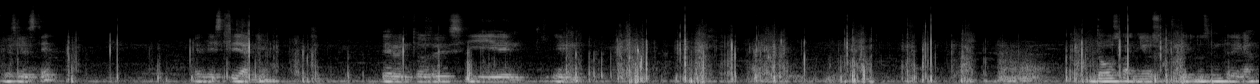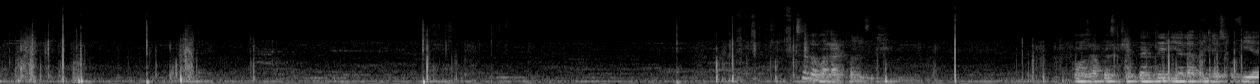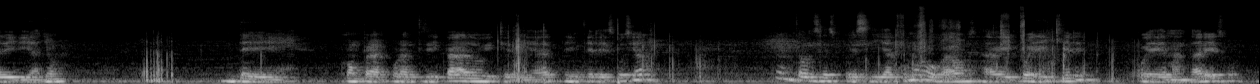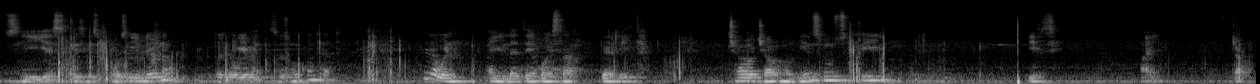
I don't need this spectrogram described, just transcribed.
Es este, en este año. Pero entonces, si en, en dos años que los entregan. Se lo van a actualizar. Cosa pues que perdería la filosofía, diría yo, de comprar por anticipado y que sea de interés social. Entonces, pues si algún abogado sabe y puede y quiere, puede demandar eso, si es que es posible o no pues obviamente eso es un contrato. Pero bueno, ahí les dejo esta perrita. Chao, chao, no olviden suscribirse. Bye.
